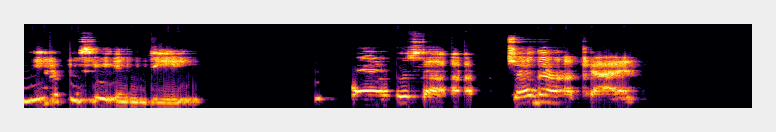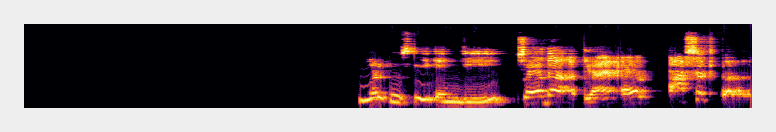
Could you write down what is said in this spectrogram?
नीलकुश की इंजील और उसका चौदह अध्याय। मरकुस की इंजील चौदह अध्याय और बासठ पर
